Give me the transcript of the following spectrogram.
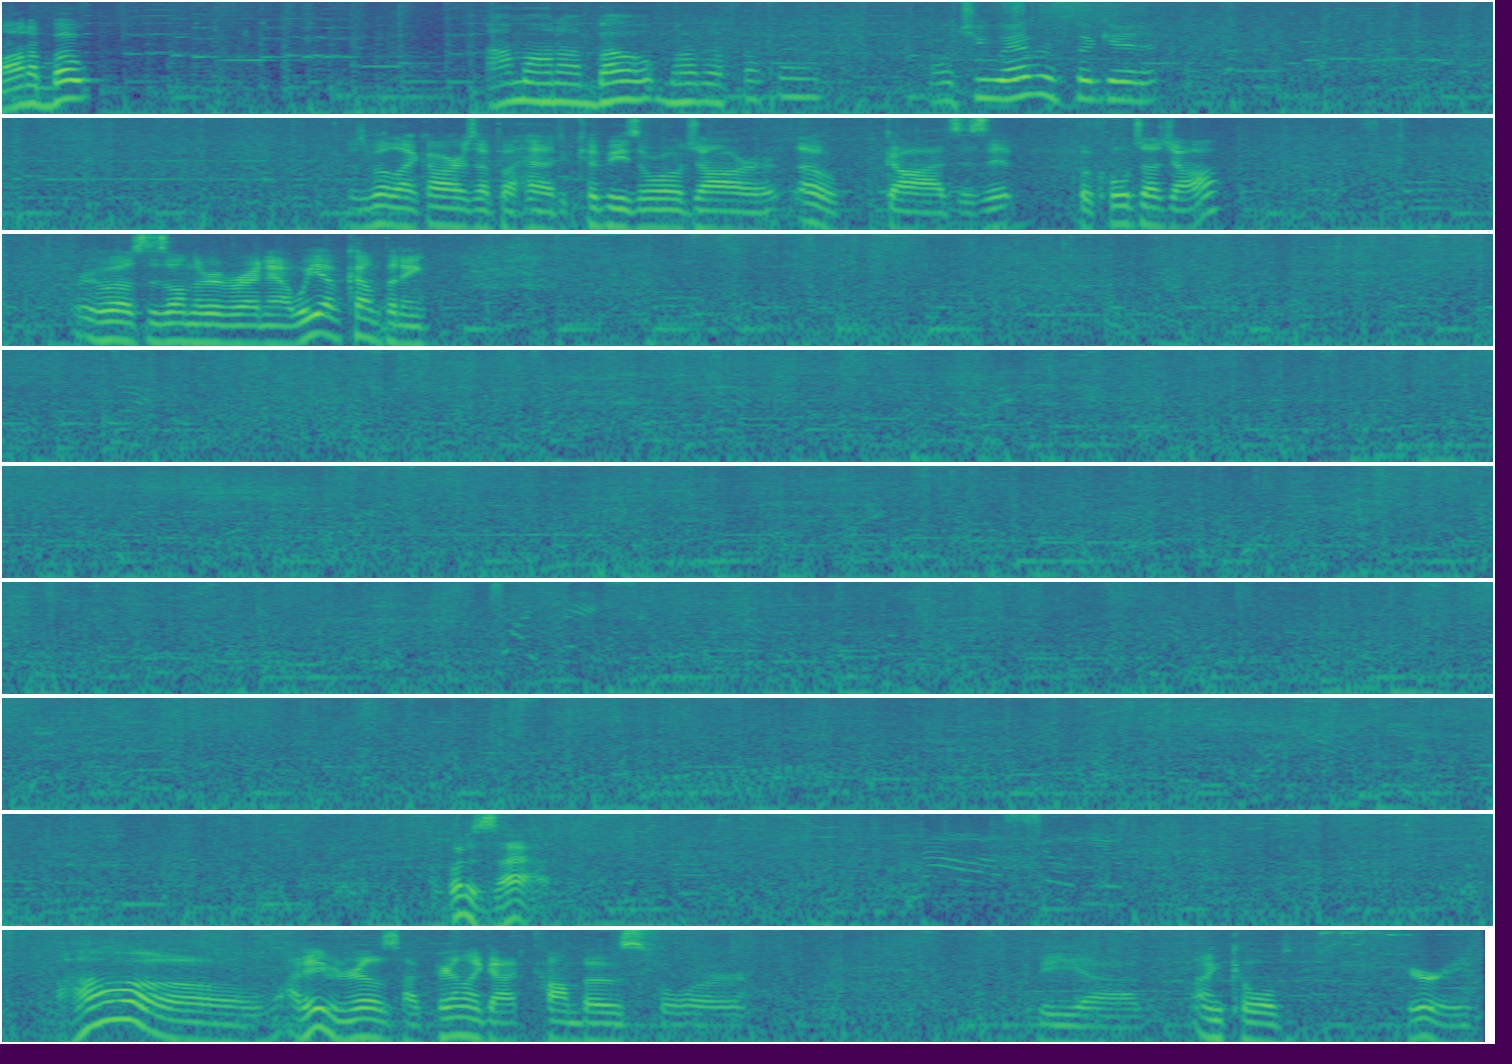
I'm on a boat. I'm on a boat, motherfucker. Don't you ever forget it. There's a boat like ours up ahead. Could be Zoraal Ja or... Oh, gods. Is it Bakool Ja? Who else is on the river right now? We have company. What is that? Oh, I didn't even realize I apparently got combos for the uh, Uncoiled Fury.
